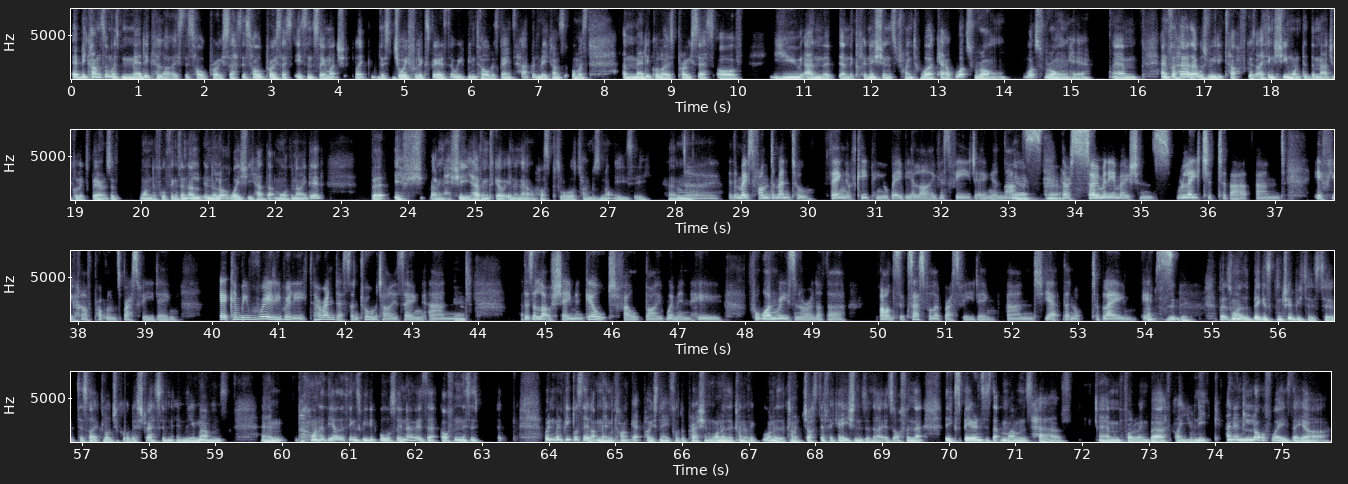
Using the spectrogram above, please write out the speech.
it becomes almost medicalized this whole process. This whole process isn't so much like this joyful experience that we've been told is going to happen becomes almost a medicalized process of you and the and the clinicians trying to work out what's wrong what's wrong here. Um, and for her that was really tough because i think she wanted the magical experience of wonderful things. And in a lot of ways she had that more than i did. But if she, i mean she having to go in and out of hospital all the time was not easy. Um, no. The most fundamental thing of keeping your baby alive is feeding and that's yeah, yeah. there are so many emotions related to that. And if you have problems breastfeeding it can be really, really horrendous and traumatizing. And yeah. there's a lot of shame and guilt felt by women who, for one reason or another, aren't successful at breastfeeding and yet they're not to blame it's... absolutely but it's one of the biggest contributors to, to psychological distress in, in new mums um, but one of the other things we also know is that often this is when when people say like men can't get postnatal depression, one of the kind of one of the kind of justifications of that is often that the experiences that mums have um, following birth are unique, and in a lot of ways they are.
